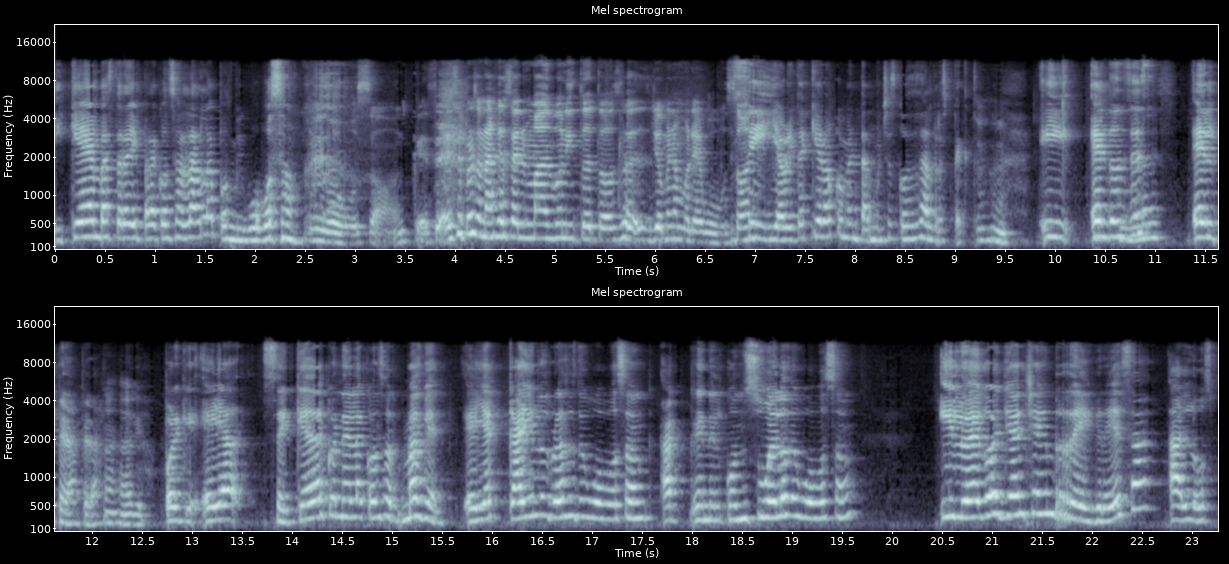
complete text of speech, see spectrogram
¿Y quién va a estar ahí para consolarla? Pues mi huevozón. Mi Bobuzón. Que ese, ese personaje es el más bonito de todos. Yo me enamoré de Bobuzón. Sí, y ahorita quiero comentar muchas cosas al respecto. Y entonces, él, espera, espera. Ajá, ok. Porque ella se queda con él a consolar. Más bien, ella cae en los brazos de a- en el consuelo de Wobosong. Y luego Yan Chen regresa a, los,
